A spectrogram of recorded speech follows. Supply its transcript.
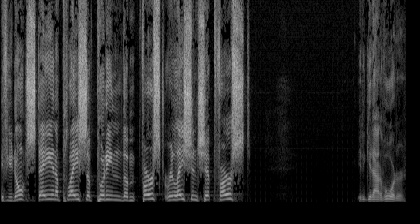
if you don't stay in a place of putting the first relationship first, it'll get out of order.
